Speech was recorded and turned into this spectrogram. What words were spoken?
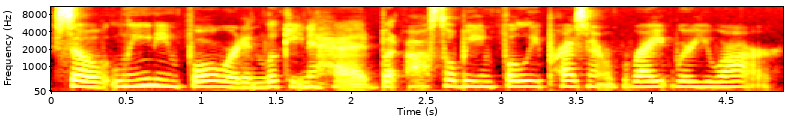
So, leaning forward and looking ahead, but also being fully present right where you are.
